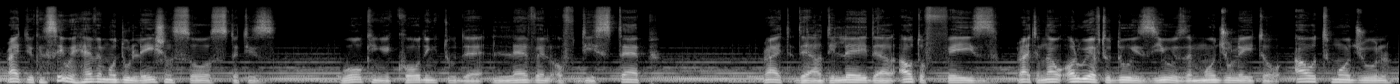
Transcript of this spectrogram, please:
right? You can see we have a modulation source that is working according to the level of this step, right? They are delayed, they are out of phase, right? And now all we have to do is use a modulator out module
